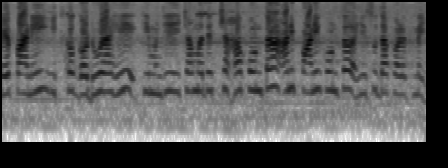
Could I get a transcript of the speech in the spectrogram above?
हे पाणी इतकं गढूळ आहे की म्हणजे याच्यामध्ये चहा कोणता आणि पाणी कोणतं हे सुद्धा कळत नाही.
